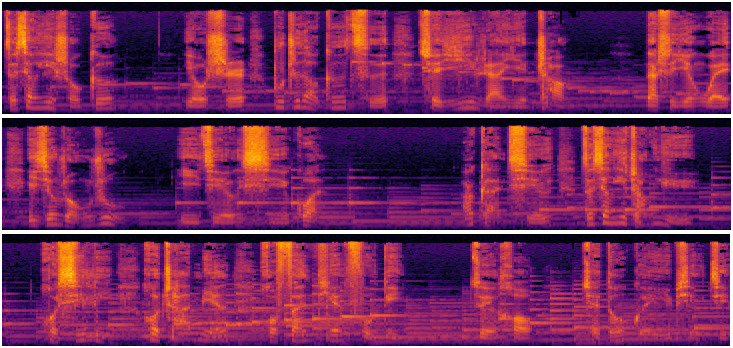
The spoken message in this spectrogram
则像一首歌，有时不知道歌词，却依然吟唱。那是因为已经融入，已经习惯。而感情则像一场雨，或淅沥，或缠绵，或翻天覆地，最后却都归于平静。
